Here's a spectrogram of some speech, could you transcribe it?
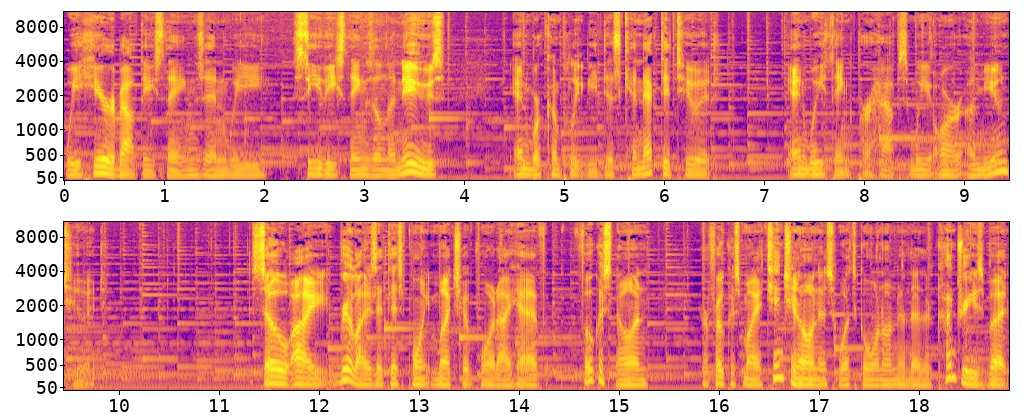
we hear about these things and we see these things on the news and we're completely disconnected to it and we think perhaps we are immune to it. So I realize at this point much of what I have focused on or focused my attention on is what's going on in other countries, but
